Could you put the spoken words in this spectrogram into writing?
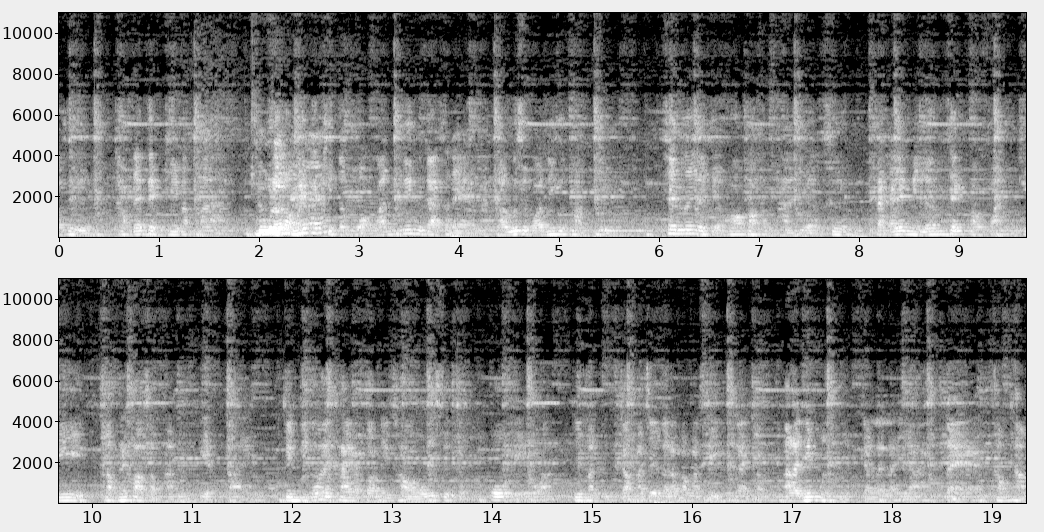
ก็คือทำได้เต็มที่มากๆดูแล้วเราไม่ได้คิดตะหวงว่านี่คือการแสดงอะเรารู้สึกว่านี่คือความจริง เช่นเรื่องเกี่ยวข้องความสัมพันธ์เยอะขึ้น แต่ก็ยังมีเรื่องเส้นความฝันที่ทำให้ความสัมพันธ์มันเปลี่ยนไป จริงๆก็คล้ายๆกับตอนที่เขารู้สึกกับโอเอ๋วอะที่มันกลับมาเจอกันแล้วมันมาทิ้งกันกับอะไรที่เหมือนเหมือนๆกันหลายๆอย่างแต่คำถาม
